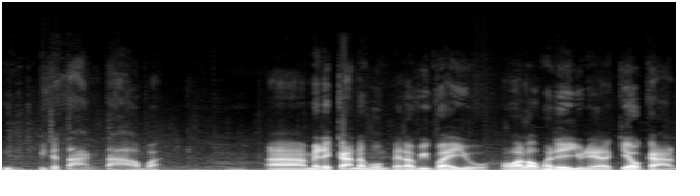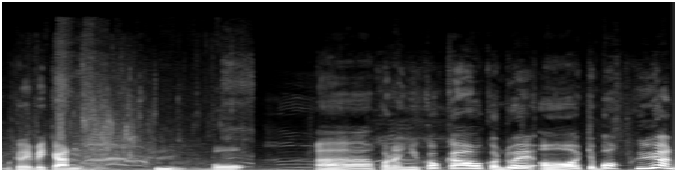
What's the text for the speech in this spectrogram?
อื้อปิดหน้าต่างตามว่ะอ่าไม่ได้กันนะผมแต่เราวิ่งไวอยู่เพราะว่าเราพอดีอยู่ในเกี่ยวกาดมันก็เลยไปกันอืมโบะอ่าคนนั้นฮิวเก้าเก้าก่อนด้วยอ๋อจะบล็อกเพื่อน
